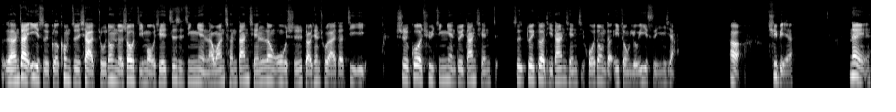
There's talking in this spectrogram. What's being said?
人在意识的控制下，主动的收集某些知识经验来完成当前任务时表现出来的记忆，是过去经验对当前。是对个体当前活动的一种有意识影响。二、区别：内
